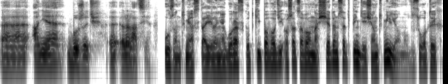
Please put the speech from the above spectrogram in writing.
e, a nie burzyć e, relacje. Urząd Miasta Jelenia Góra skutki powodzi oszacował na 750 milionów złotych.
